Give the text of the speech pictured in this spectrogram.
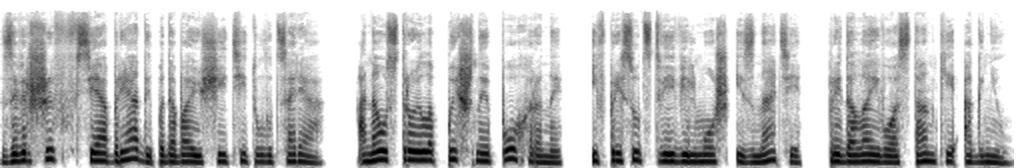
Завершив все обряды, подобающие титулу царя, она устроила пышные похороны и в присутствии вельмож и знати предала его останки огню.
